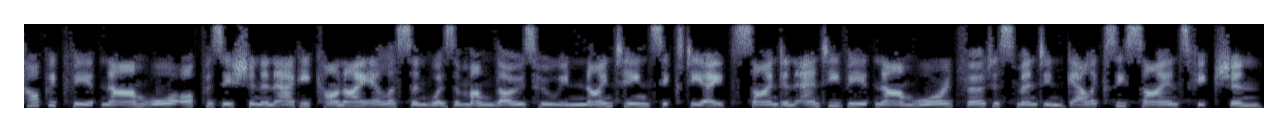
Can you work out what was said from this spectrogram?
Topic Vietnam War opposition and AggieCon I. Ellison was among those who in 1968 signed an anti-Vietnam War advertisement in Galaxy Science Fiction.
